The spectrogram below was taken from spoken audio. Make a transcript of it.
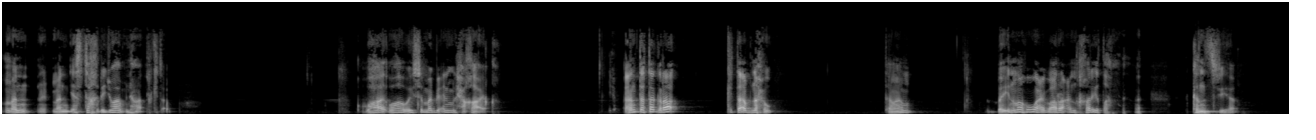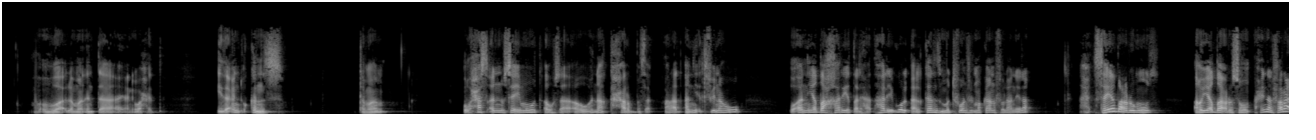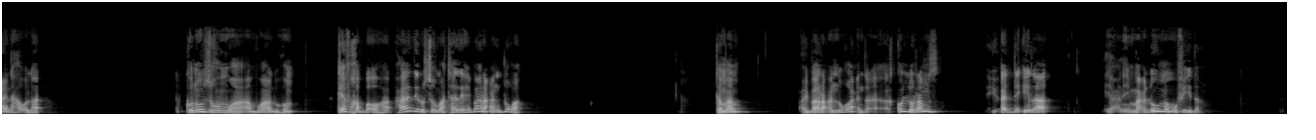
من من يستخرجها من هذا الكتاب. وهو يسمى بعلم الحقائق. أنت تقرأ كتاب نحو. تمام؟ بينما هو عبارة عن خريطة كنز فيها. هو لما أنت يعني واحد إذا عنده كنز تمام؟ وحس أنه سيموت أو أو هناك حرب مثلا أراد أن يدفنه وأن يضع خريطة لهذا. هل يقول الكنز مدفون في المكان الفلاني؟ لا. سيضع رموز أو يضع رسوم. حين الفراعنة هؤلاء كنوزهم وأموالهم كيف خبأوها؟ هذه رسومات هذه عبارة عن لغة. تمام؟ عبارة عن لغة عند كل رمز يؤدي إلى يعني معلومة مفيدة.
